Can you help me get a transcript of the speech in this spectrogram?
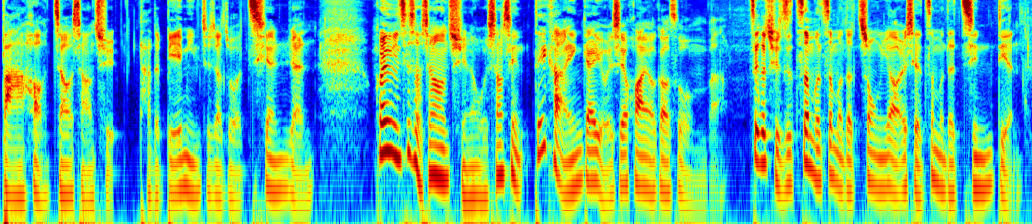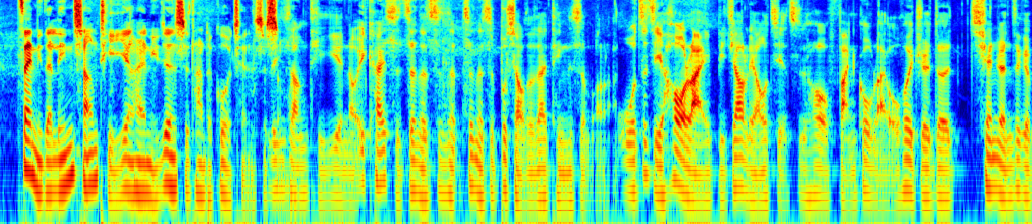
八号交响曲，它的别名就叫做《千人》。关于这首交响曲呢，我相信 Deca 应该有一些话要告诉我们吧。这个曲子这么这么的重要，而且这么的经典，在你的临场体验还有你认识它的过程是什么？临场体验哦，一开始真的真的真的是不晓得在听什么了。我自己后来比较了解之后，反过来我会觉得“千人”这个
